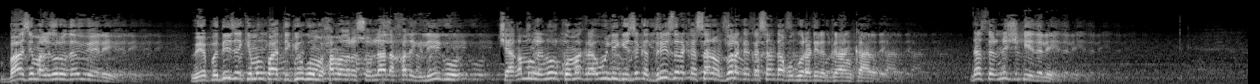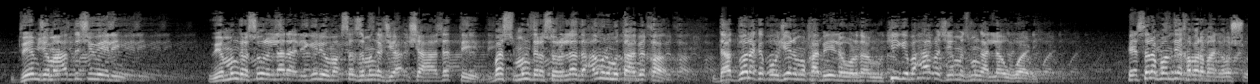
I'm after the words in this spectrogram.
بعضی ملګرو دا ویلې وې په دې ځکه موږ پاتې کیږو محمد رسول الله خلک لیګو چې هغه موږ نور کومک راولېږي ځکه درې زره کسان او ځلکه کسان دا خو ګور ډېر ګران کار دی دا سر نشي کېدلی دویم جماعت شي ویلي وی موږ رسول الله علیه ګلو مقصد زمونږ شهادت ته بس موږ رسول الله د امر مطابق دا دوله کې فوجونو مقابله لوردان کیږي به هغه چې موږ الله وغواړي فیصله په دې خبره باندې وشو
